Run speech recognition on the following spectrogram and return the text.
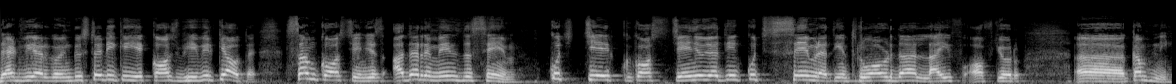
that we are going to study कि ये कॉस्ट बिहेवियर क्या होता है? Some cost changes other remains the same कुछ कॉस्ट चेंज हो जाती है, कुछ सेम रहती है throughout the life of your company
